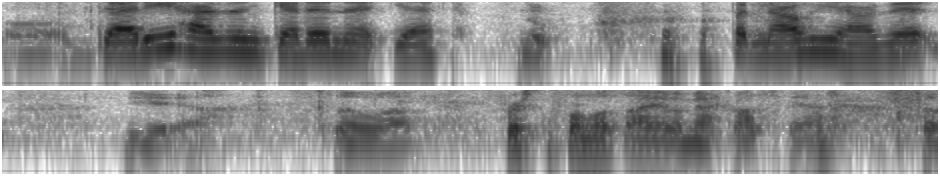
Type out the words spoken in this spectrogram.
Um, Daddy hasn't gotten it yet, nope. but now he has it. Yeah. So uh, first and foremost, I am a Macross fan, so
